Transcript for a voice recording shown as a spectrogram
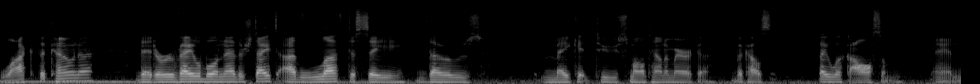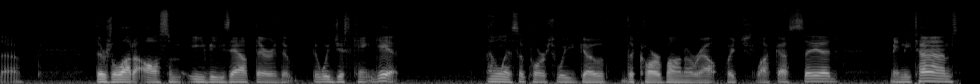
like the kona that are available in other states. I'd love to see those make it to small town america because they look awesome and uh, there's a lot of awesome evs out there that, that we just can't get unless of course we go the Carvana route, which like I said many times,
